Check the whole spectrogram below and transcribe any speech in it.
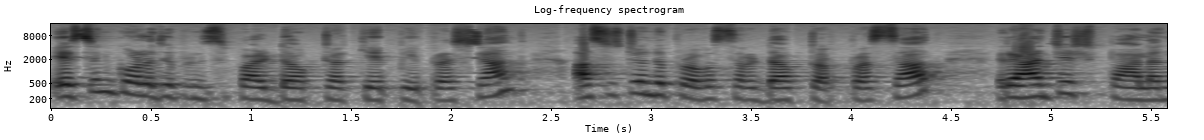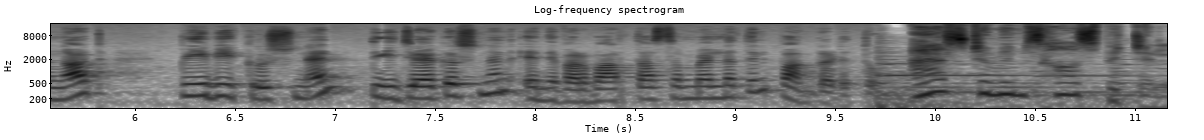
S N college principal doctor K P Prashanth assistant professor doctor Prasad Rajesh Palangat P V Krishnan T Jayakrishnan എന്നിവർ വാർത്താ സമ്മേളനത്തിൽ പങ്കെടുത്തു Aster MIMS hospital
